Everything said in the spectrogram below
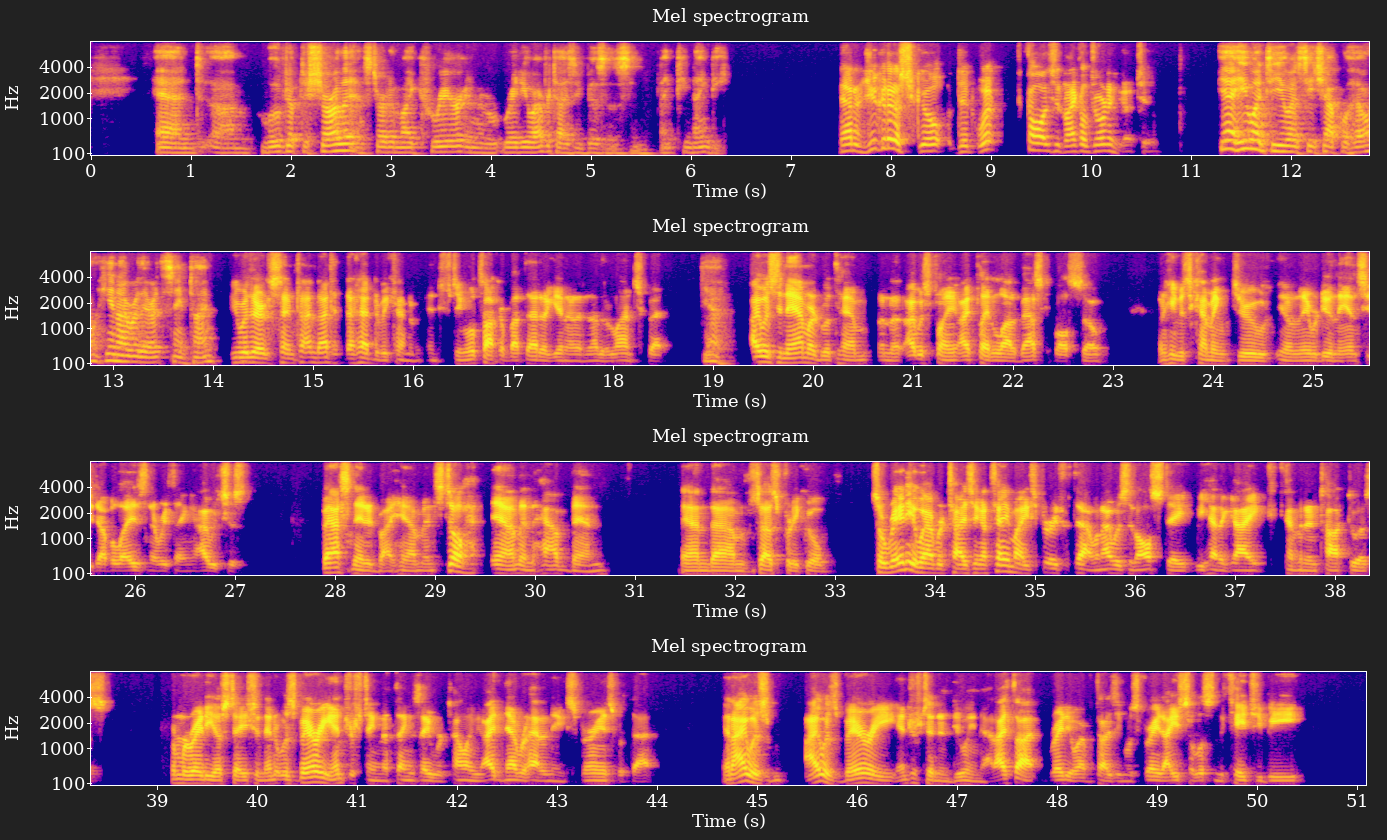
and um, moved up to Charlotte and started my career in the radio advertising business in 1990. Now, did you go to school? Did what college did Michael Jordan go to? Yeah, he went to UNC Chapel Hill. He and I were there at the same time. You were there at the same time. That that had to be kind of interesting. We'll talk about that again at another lunch. But yeah, I was enamored with him, and I was playing. I played a lot of basketball, so when he was coming through, you know, they were doing the NCAA's and everything. I was just fascinated by him, and still am, and have been. And um, so that's pretty cool. So radio advertising, I'll tell you my experience with that. When I was at Allstate, we had a guy come in and talk to us from a radio station, and it was very interesting the things they were telling me. I'd never had any experience with that, and I was I was very interested in doing that. I thought radio advertising was great. I used to listen to KGB,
